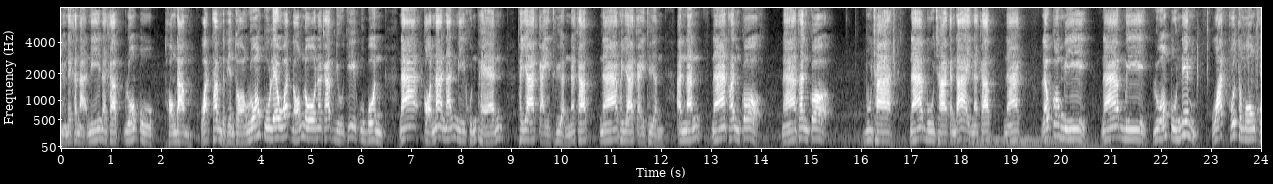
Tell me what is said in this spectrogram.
อยู่ในขณะนี้นะครับ หลวงปู่ทองดำวัดถ้ำตะเพียนทอง หลวงปู่เร็ววัดหนองโนนะครับ อยู่ที่อุบลนะก่อนหน้านั้นมีขุนแผน พญาไก่เถื่อนนะครับนะพญาไก่เถื่อน อันนั้นนะท่านก็นะท่านก็บูชานะบูชากันได้นะครับนะแล้วก็มีนะมีหลวงปู่นิ่ม วัดพุทธมงค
